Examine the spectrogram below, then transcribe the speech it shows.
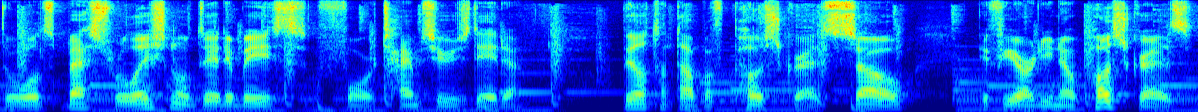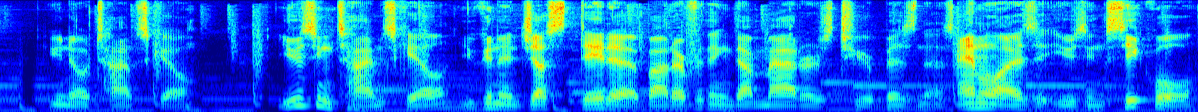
the world's best relational database for time series data, built on top of Postgres. So if you already know Postgres, you know Timescale. Using Timescale, you can ingest data about everything that matters to your business, analyze it using SQL,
